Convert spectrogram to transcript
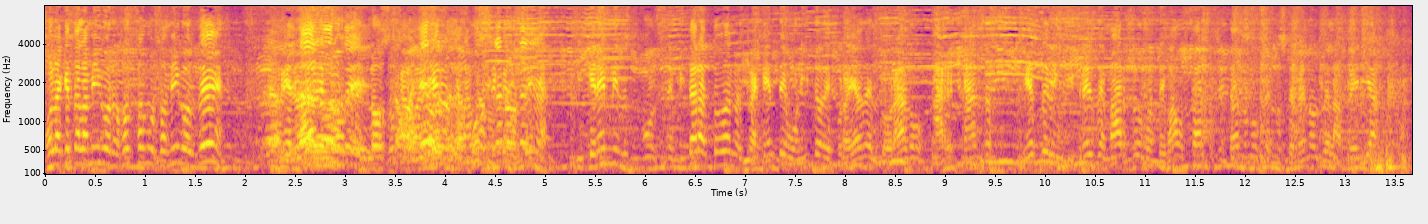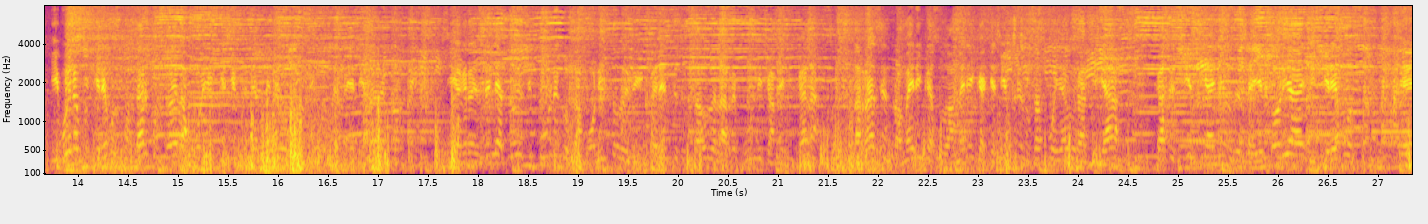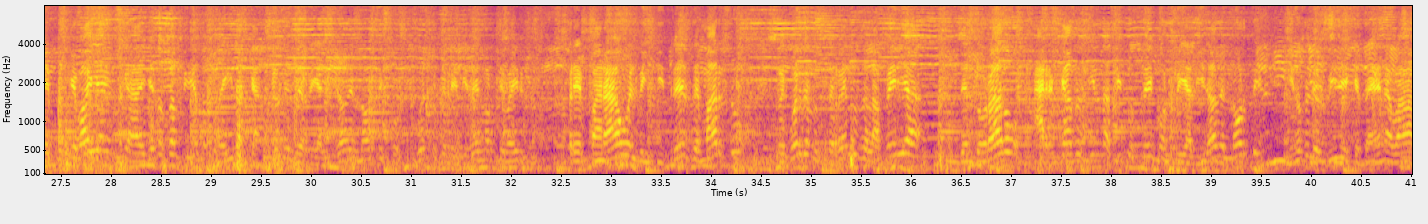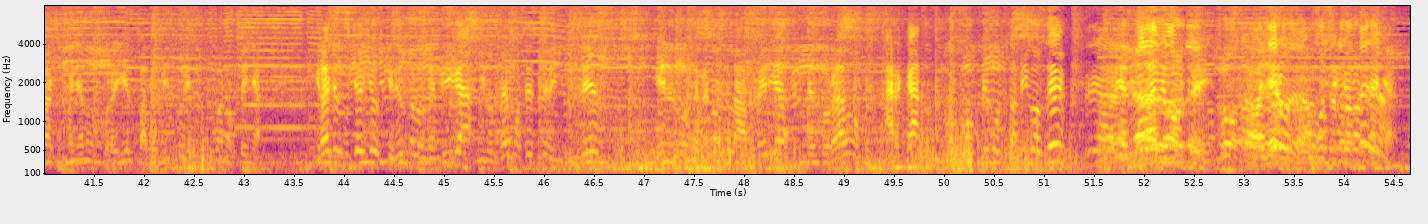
Hola, ¿qué tal amigos? Nosotros somos amigos de Realidad del Norte, los caballeros de la música norteña. Y queremos invitar a toda nuestra gente bonita de por allá del Dorado, Arkansas, este 23 de marzo, donde vamos a estar presentándonos en los terrenos de la feria. Y bueno, pues queremos contar con todo el apoyo que siempre se ha tenido los amigos de Realidad del Norte. Y agradecerle a todo ese público tan bonito de diferentes estados de la República Mexicana, la raza Centroamérica, Sudamérica, que siempre nos ha apoyado durante ya casi 7 años de trayectoria y queremos eh, pues que vayan, que ya nos están pidiendo por ahí preparado el 23 de marzo. Recuerden los terrenos de la Feria del Dorado, Arkansas tiene una usted con Realidad del Norte y no se le olvide que también va acompañándonos por ahí el Palomito y su tuba norteña. Gracias muchachos, que Dios me los bendiga y nos vemos este 23 en los terrenos de la Feria del Dorado, Arkansas. Nosotros somos amigos de Realidad del Norte, los caballeros de la música norteña.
